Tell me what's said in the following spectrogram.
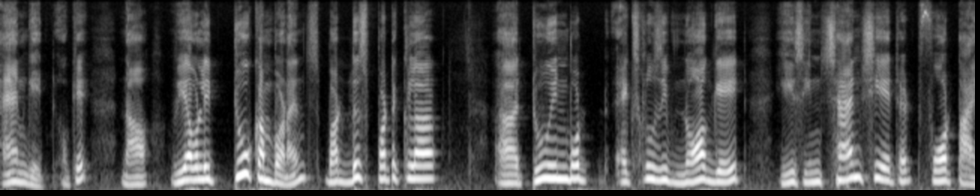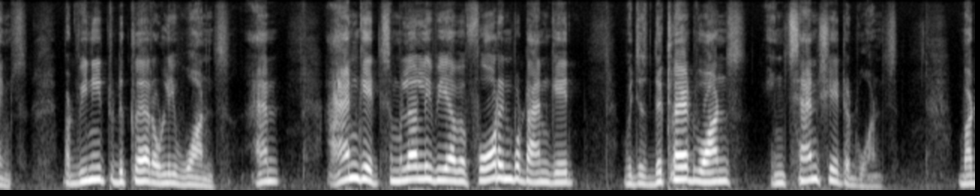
AND gate okay. Now we have only 2 components but this particular uh, 2 input exclusive NOR gate is instantiated 4 times but we need to declare only once and AND gate similarly we have a 4 input AND gate which is declared once instantiated once. But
